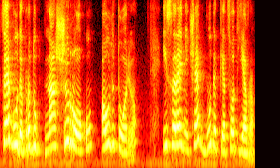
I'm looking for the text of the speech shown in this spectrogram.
Це буде продукт на широку аудиторію, і середній чек буде 500 євро.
